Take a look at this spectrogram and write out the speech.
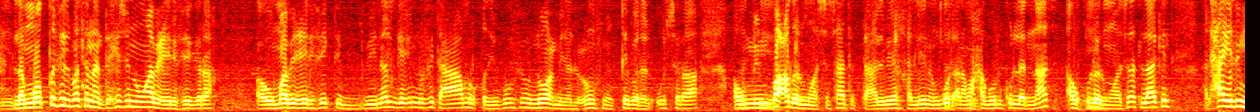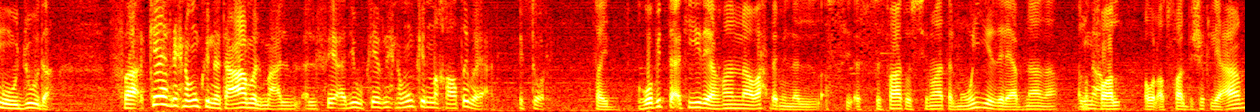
أكيد. لما الطفل مثلا تحس إنه ما بيعرف يقرأ أو ما بيعرف يكتب بنلقى إنه في تعامل قد يكون فيه نوع من العنف من قبل الأسرة أو من أكيد. بعض المؤسسات التعليمية خلينا نقول أنا ما أكيد. حقول كل الناس أو كل أكيد. المؤسسات لكن الحاجة دي موجودة فكيف نحن ممكن نتعامل مع ال- الفئة دي وكيف نحن ممكن نخاطبها يعني دكتور طيب هو بالتأكيد يا اخواننا واحدة من الص- الصفات والسمات المميزة لأبنائنا الأطفال أو الأطفال بشكل عام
